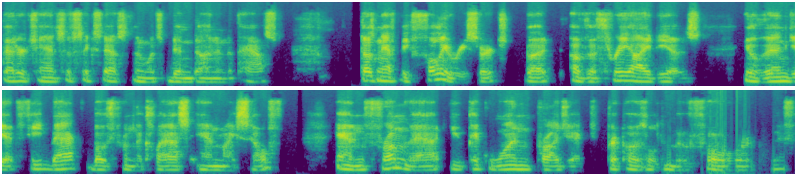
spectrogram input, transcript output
better chance of success than what's been done in the past. Doesn't have to be fully researched, but of the three ideas, you'll then get feedback both from the class and myself. And from that, you pick one project proposal to move forward with.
